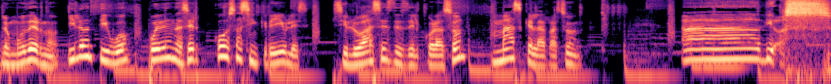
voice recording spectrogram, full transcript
Lo moderno y lo antiguo pueden hacer cosas increíbles si lo haces desde el corazón más que la razón. Adiós.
